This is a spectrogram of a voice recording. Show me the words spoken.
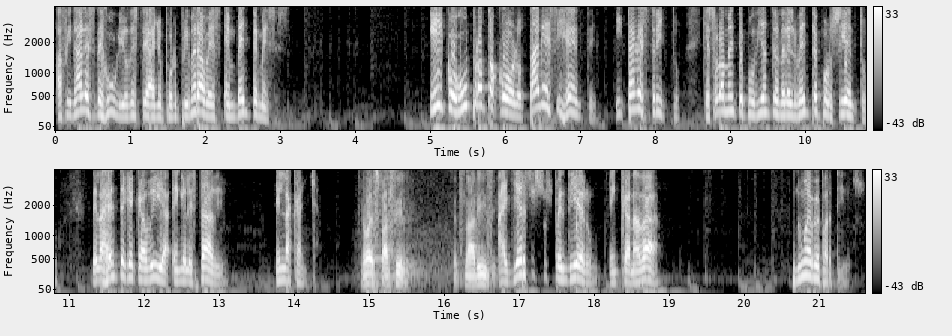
a finales de julio de este año por primera vez en 20 meses. Y con un protocolo tan exigente y tan estricto que solamente podían tener el 20% de la gente que cabía en el estadio, en la cancha. No es fácil. It's not easy. Ayer se suspendieron en Canadá nueve partidos.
